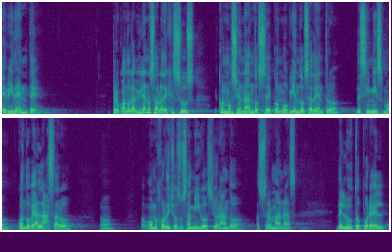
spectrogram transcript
evidente, pero cuando la Biblia nos habla de Jesús conmocionándose, conmoviéndose adentro de sí mismo, cuando ve a Lázaro, o mejor dicho, a sus amigos llorando, a sus hermanas de luto por él,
